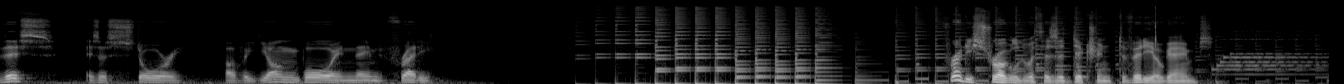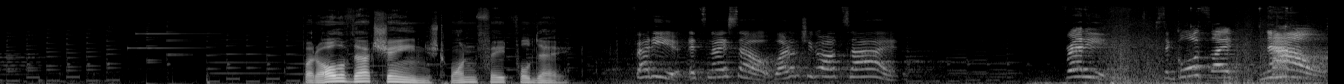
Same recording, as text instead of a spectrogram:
This is a story of a young boy named Freddy. Freddy struggled with his addiction to video games. But all of that changed one fateful day. Freddy, it's nice out. Why don't you go outside? Freddy, it's the go outside now!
